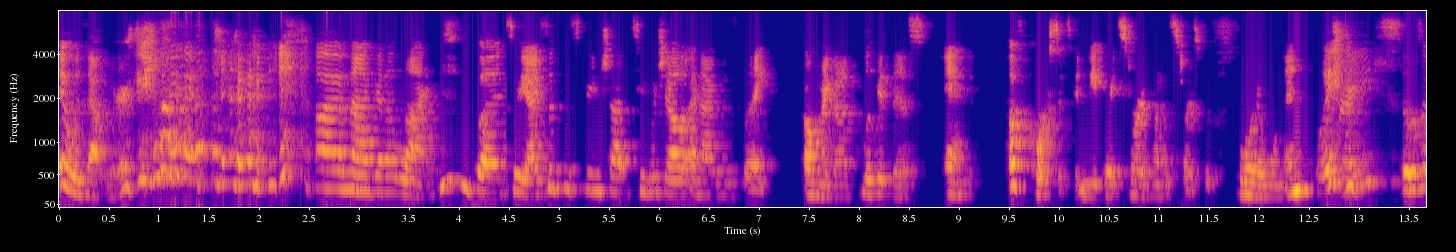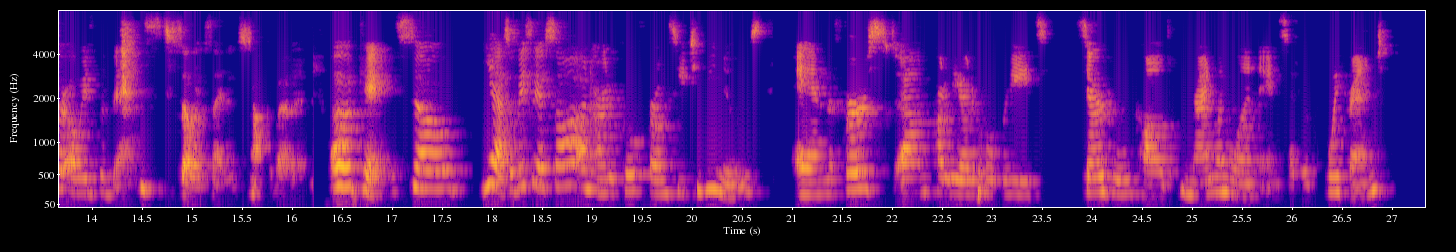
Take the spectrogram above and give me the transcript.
It was at work. I'm not gonna lie. But so yeah, I sent the screenshot to Michelle and I was like, oh my god, look at this. And of course it's gonna be a great story when it starts with Florida woman. Like Right? those are always the best. So excited to talk about it. Okay, so yeah, so basically I saw an article from CTV News, and the first um, part of the article reads Sarah Boone called 911 and said her boyfriend,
